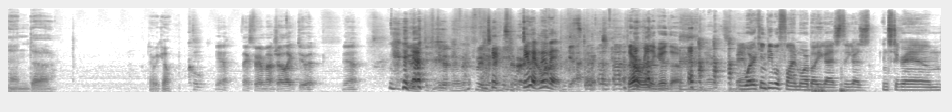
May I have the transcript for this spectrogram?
and uh there we go Cool. Yeah. Thanks very much. I like do it. Yeah. Do it. Do it. Move it. Move it. in storage. Do it, move it. Yeah. they are really good though Where can people find more about you guys? Do you guys Instagram,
